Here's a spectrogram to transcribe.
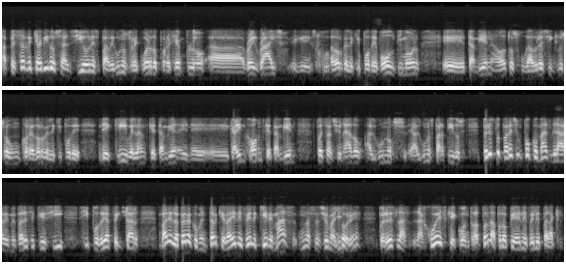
a pesar de que ha habido sanciones para algunos, recuerdo, por ejemplo, a Ray Rice, jugador del equipo de Baltimore, eh, también a otros jugadores, incluso un corredor del equipo de, de Cleveland, que también, eh, eh, Karim Hunt, que también fue sancionado algunos, algunos partidos. Pero esto parece un poco más grave, me parece que sí, sí podría afectar. Vale la pena comentar que la NFL quiere más, una sanción mayor, ¿eh? pero es la, la juez que contrató la propia NFL para que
